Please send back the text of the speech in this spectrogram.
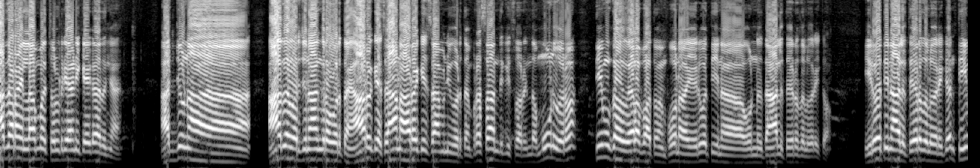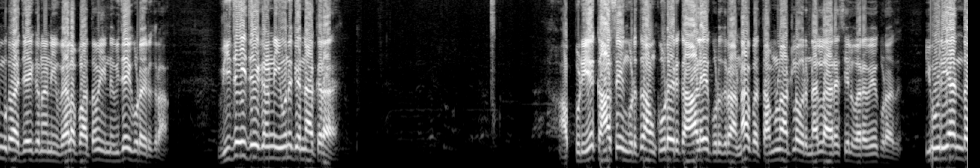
ஆதாரம் இல்லாமல் சொல்கிறியான்னு கேட்காதுங்க. அர்ஜுனா ஆதவ அர்ஜுனாங்கிற ஒருத்தன் ஆரோக்கிய சாண ஆரோக்கிய சாமினி ஒருத்தன் பிரசாந்த் கிஷோர் இந்த மூணு பேரும் திமுக வேலை பார்த்தவன் போன இருபத்தி ஒன்று நாலு தேர்தல் வரைக்கும். இருபத்தி நாலு தேர்தல் வரைக்கும் திமுக ஜெயிக்கணும் நீ வேலை பார்த்தவன் இன்னும் விஜய் கூட இருக்கிறான். விஜய் ஜெயிக்கணும்னு இவனுக்கு என்ன ஆக்குற? அப்படியே காசையும் கொடுத்து அவன் கூட இருக்க ஆளே கொடுக்குறான்னா இப்போ தமிழ்நாட்டில் ஒரு நல்ல அரசியல் வரவே கூடாது. இவர் ஏன் இந்த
